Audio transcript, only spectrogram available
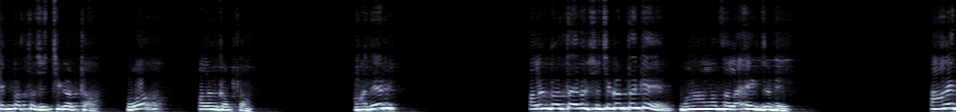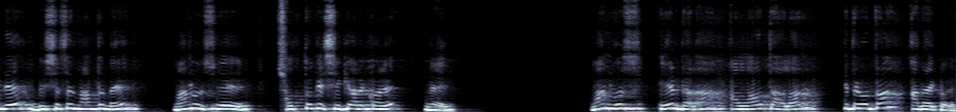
একমাত্র সৃষ্টিকর্তা ও পালনকর্তা। আমাদের পালনকর্তা এবং সৃষ্টিকর্তাকে মহান আল্লাহ তালা একজনই। তাহলে বিশ্বাসের মাধ্যমে মানুষ এ সত্যকে স্বীকার করে নেয়। মানুষ এর দ্বারা আল্লাহ তালার কৃতজ্ঞতা আদায় করে।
